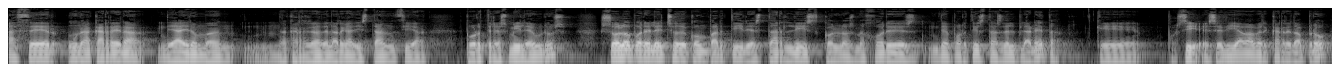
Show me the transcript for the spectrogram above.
hacer una carrera de Ironman, una carrera de larga distancia, por 3.000 euros? ¿Solo por el hecho de compartir Star List con los mejores deportistas del planeta? Que, pues sí, ese día va a haber carrera pro.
